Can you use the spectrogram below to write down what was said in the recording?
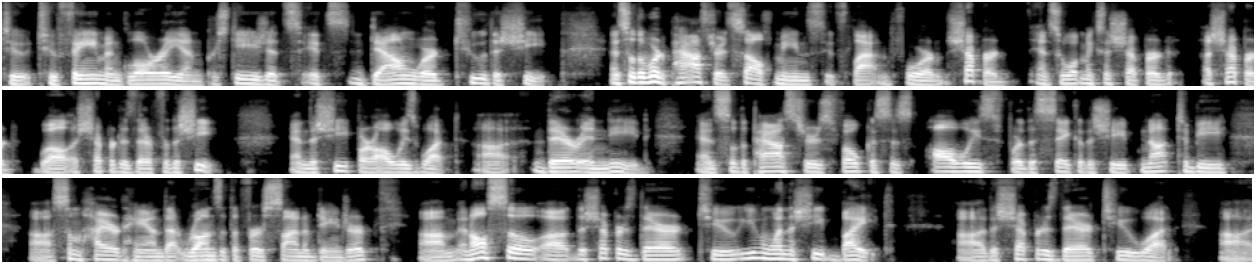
to to fame and glory and prestige, it's it's downward to the sheep. And so the word pastor itself means it's Latin for shepherd. And so what makes a shepherd a shepherd? Well, a shepherd is there for the sheep and the sheep are always what uh, they're in need and so the pastor's focus is always for the sake of the sheep not to be uh, some hired hand that runs at the first sign of danger. Um, and also uh, the shepherd is there to even when the sheep bite uh, the shepherd is there to what? Uh,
